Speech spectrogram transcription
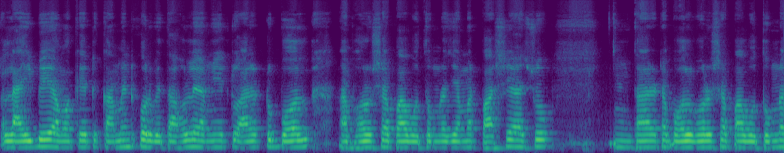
লাইভে আমাকে একটু কমেন্ট করবে, তাহলে আমি একটু আর একটু বল ভরসা পাবো। তোমরা যে আমার পাশে আসো তার একটা বল ভরসা পাবো। তোমরা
